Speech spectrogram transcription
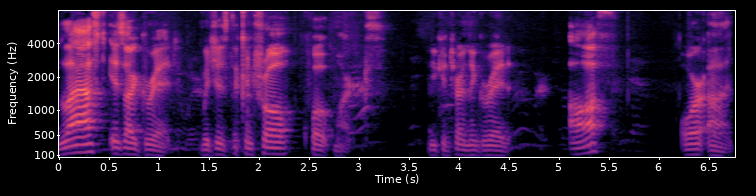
Last is our grid, which is the control quote marks. You can turn the grid off or on.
